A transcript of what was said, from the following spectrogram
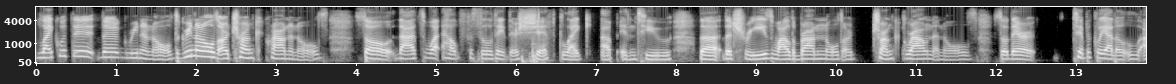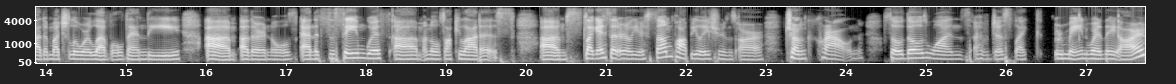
like with the the green anoles, the green anoles are trunk crown anoles, so that's what helps facilitate their shift like up into the the trees, while the brown anoles are trunk ground anoles, so they're typically at a at a much lower level than the um, other anoles, and it's the same with um, Anolis oculatus. Um, like I said earlier, some populations are trunk crown, so those ones have just like remained where they are,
